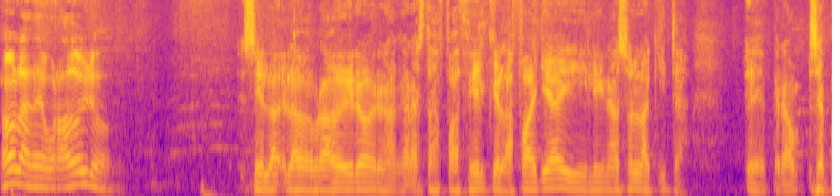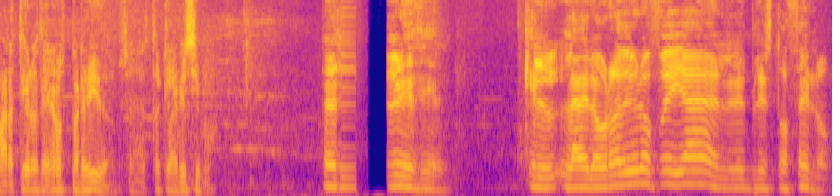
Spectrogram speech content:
¿No? La de Obradoiro. Sí, la, la de Obradoiro era una canasta fácil que la falla y Linason la quita. Eh, pero ese partido lo tenemos perdido, o sea, está clarísimo. Pero quiero decir, que la del Obradoiro fue ya en el Pleistoceno.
